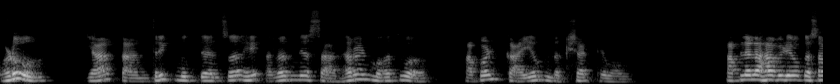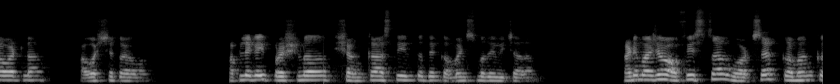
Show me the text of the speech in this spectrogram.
म्हणून या तांत्रिक मुद्द्यांचं हे अनन्य साधारण महत्त्व आपण कायम लक्षात ठेवावं. आपल्याला हा व्हिडिओ कसा वाटला? अवश्य कळवा. आपले काही प्रश्न शंका असतील तर ते कमेंट्समध्ये विचारा. आणि माझ्या ऑफिसचा व्हॉट्सॲप क्रमांक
